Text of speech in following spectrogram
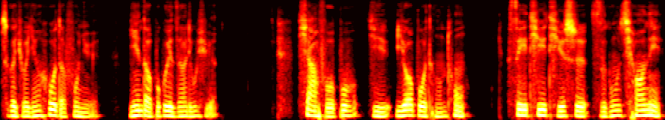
是个绝经后的妇女，阴道不规则流血，下腹部及腰部疼痛，CT 提示子宫腔内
